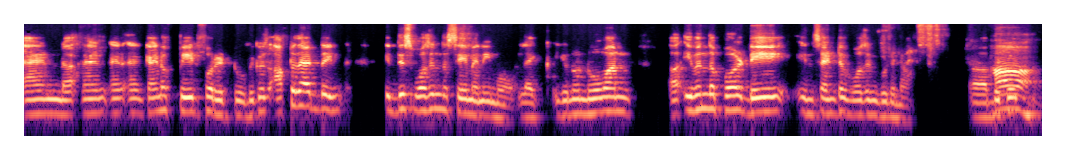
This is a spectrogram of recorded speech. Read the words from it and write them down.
and uh, and, and and kind of paid for it too. Because after that, the it, this wasn't the same anymore. Like you know, no one, uh, even the per day incentive wasn't good enough. Uh, because ah,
